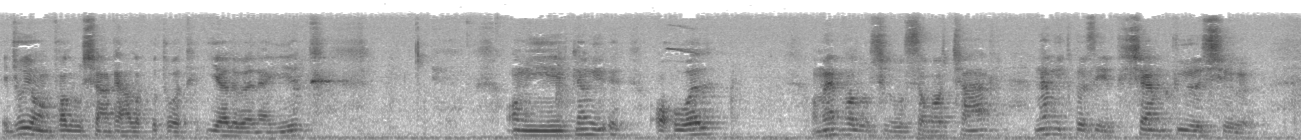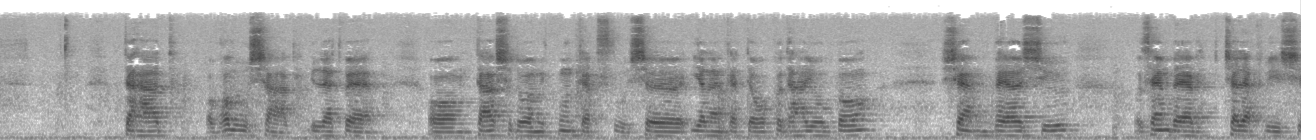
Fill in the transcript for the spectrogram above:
egy olyan valóságállapotot jelölne itt, ami nem, ahol a megvalósuló szabadság nem ütközik sem külső. Tehát a valóság, illetve a társadalmi kontextus jelentette akadályokba, sem belső, az ember cselekvés,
